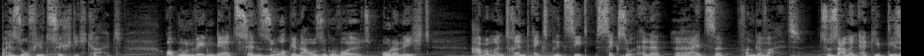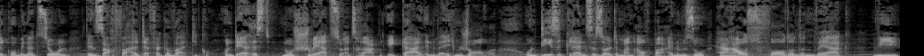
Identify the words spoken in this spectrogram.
bei so viel Züchtigkeit. Ob nun wegen der Zensur genauso gewollt oder nicht, aber man trennt explizit sexuelle Reize von Gewalt. Zusammen ergibt diese Kombination den Sachverhalt der Vergewaltigung. Und der ist nur schwer zu ertragen, egal in welchem Genre. Und diese Grenze sollte man auch bei einem so herausfordernden Werk wie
